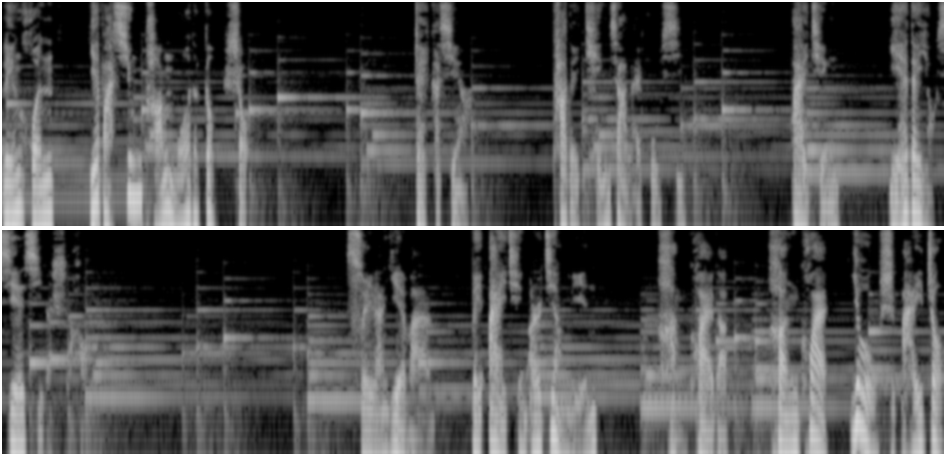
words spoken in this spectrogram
灵魂也把胸膛磨得够瘦。这颗心啊，它得停下来呼吸，爱情也得有歇息的时候。虽然夜晚为爱情而降临，很快的，很快又是白昼，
